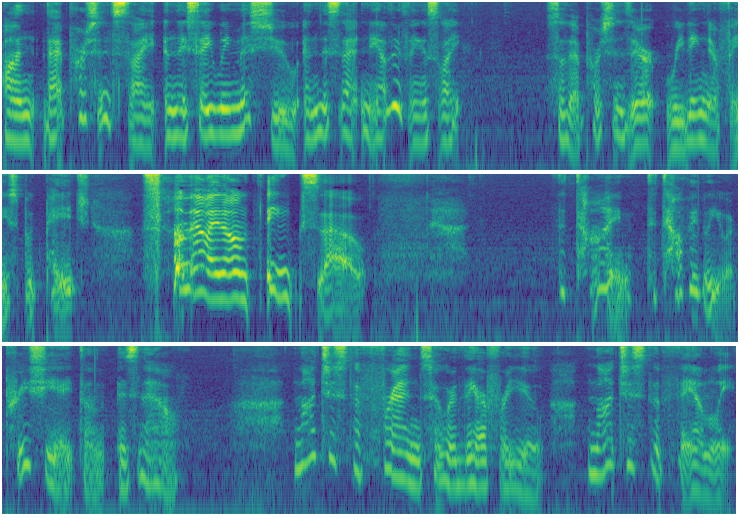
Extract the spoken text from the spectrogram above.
on that person's site and they say we miss you and this, that, and the other thing is like so that person's there reading their Facebook page. Somehow I don't think so the time to tell people you appreciate them is now. Not just the friends who are there for you, not just the family,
